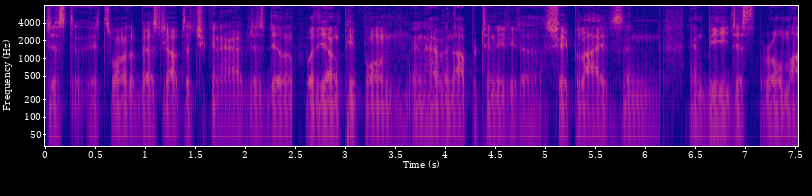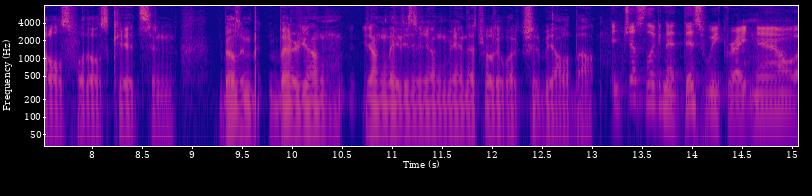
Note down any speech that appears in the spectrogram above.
just it's one of the best jobs that you can have. Just dealing with young people and, and having the opportunity to shape lives and and be just role models for those kids and building better young young ladies and young men. That's really what it should be all about. And just looking at this week right now,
